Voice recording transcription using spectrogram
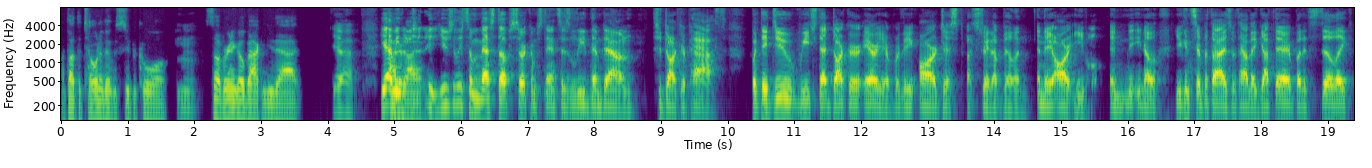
I thought the tone of it was super cool. Mhm. So if we're gonna go back and do that, yeah yeah i I mean usually, usually some messed up circumstances lead them down to darker paths but they do reach that darker area where they are just a straight up villain and they are evil. And you know you can sympathize with how they got there but it's still like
